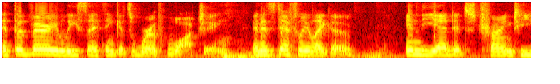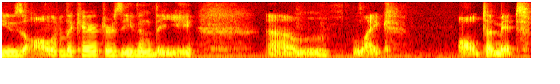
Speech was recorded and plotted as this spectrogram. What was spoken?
at the very least I think it's worth watching. And it's definitely like a in the end it's trying to use all of the characters even the um like ultimate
